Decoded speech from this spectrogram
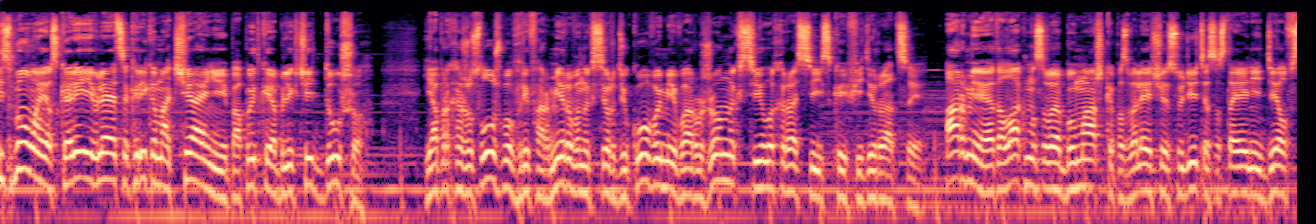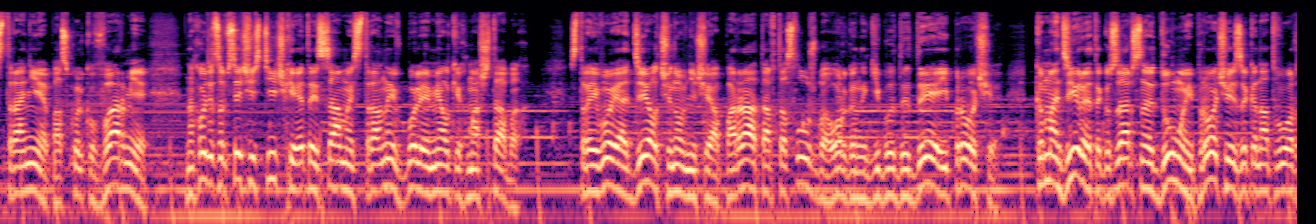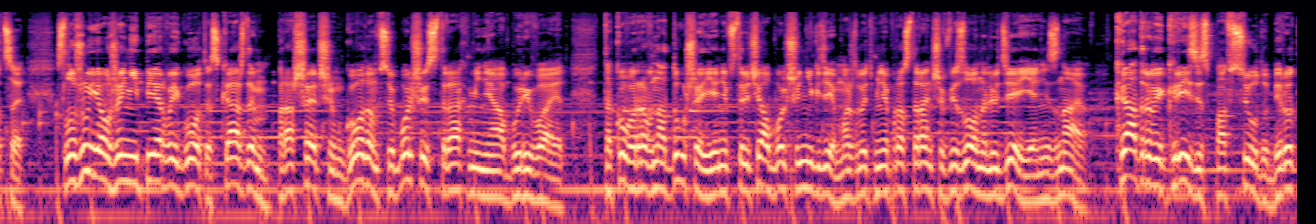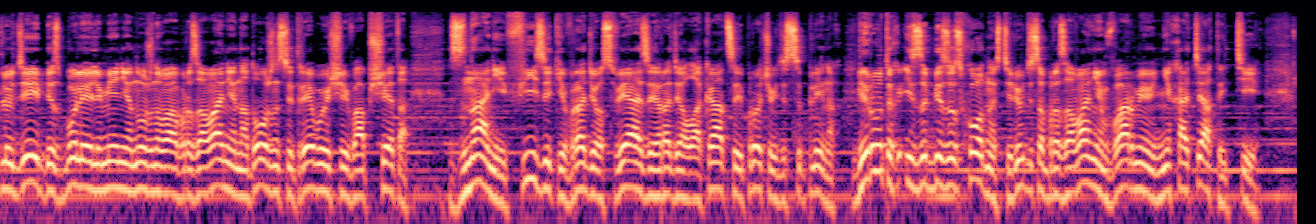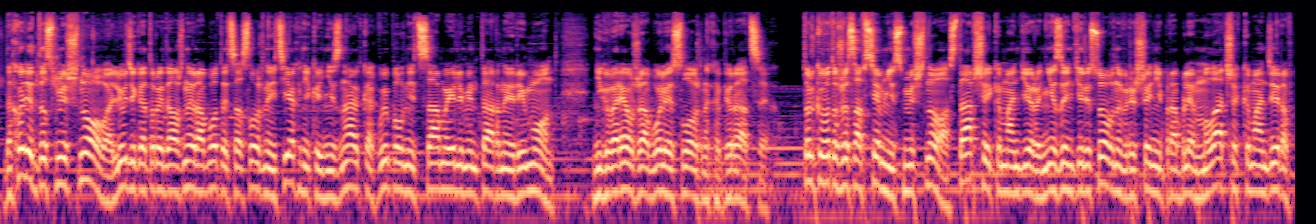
Письмо мое скорее является криком отчаяния и попыткой облегчить душу. Я прохожу службу в реформированных Сердюковыми вооруженных силах Российской Федерации. Армия – это лакмусовая бумажка, позволяющая судить о состоянии дел в стране, поскольку в армии находятся все частички этой самой страны в более мелких масштабах. Строевой отдел, чиновничий аппарат, автослужба, органы ГИБДД и прочее. Командиры – это Государственная Дума и прочие законотворцы. Служу я уже не первый год, и с каждым прошедшим годом все больший страх меня обуревает. Такого равнодушия я не встречал больше нигде. Может быть, мне просто раньше везло на людей, я не знаю. Кадровый кризис повсюду. Берут людей без более или менее нужного образования на должности, требующие вообще-то знаний в физике, в радиосвязи, радиолокации и прочих дисциплинах. Берут их из-за безысходности. Люди с образованием в армию не хотят идти. Доходит до смешного. Люди, которые должны работать со сложной техникой, не знают, как выполнить самый элементарный ремонт, не говоря уже о более сложных операциях. Только вот уже совсем не смешно. Старшие командиры не заинтересованы в решении проблем младших командиров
